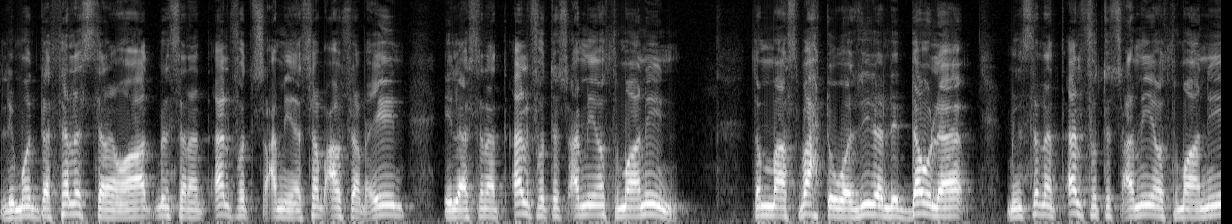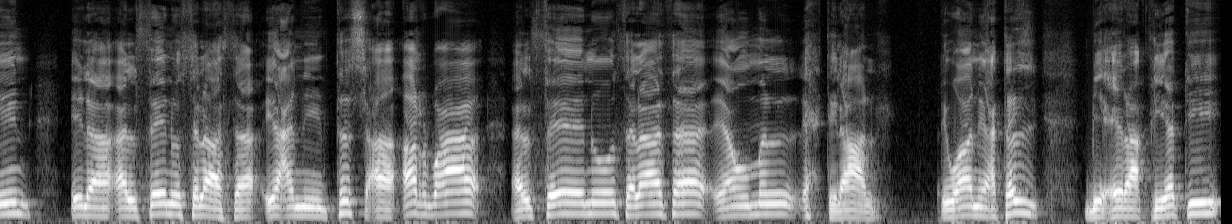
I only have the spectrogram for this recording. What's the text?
لمدة ثلاث سنوات من سنة 1977 إلى سنة 1980 ثم أصبحت وزيرا للدولة من سنة 1980 إلى 2003 يعني 9 4 2003 يوم الاحتلال. ديواني اعتز بعراقيتي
